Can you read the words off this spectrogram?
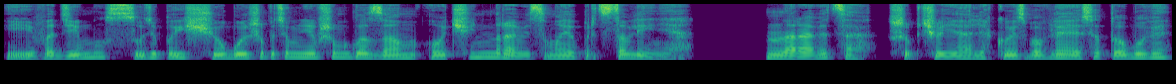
И Вадиму, судя по еще больше потемневшим глазам, очень нравится мое представление. «Нравится?» – шепчу я, легко избавляясь от обуви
